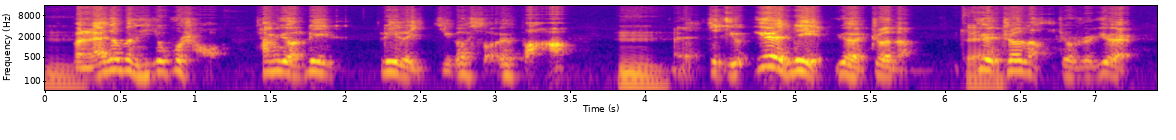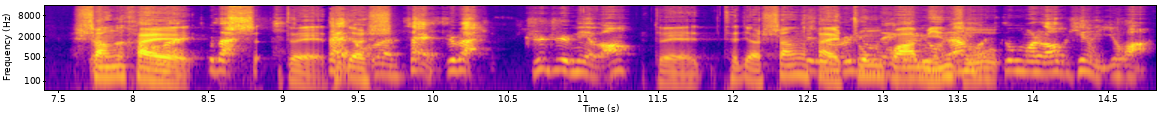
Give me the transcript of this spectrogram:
嗯，本来的问题就不少，他们又立立了几个所谓法。嗯，哎，这越立越折腾，越折腾就是越伤害失败，对，再捣乱再失败，直至灭亡。对，他叫伤害中华民族。中国老百姓一句话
